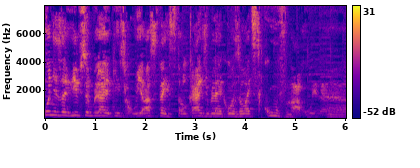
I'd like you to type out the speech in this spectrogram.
Зоні завівся, бля, якийсь хуястий сталкач, бля, якого звати Скуф, нахуй. Е,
